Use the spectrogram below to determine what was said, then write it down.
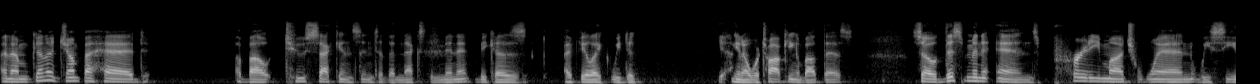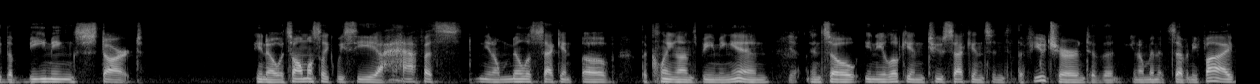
and I'm gonna jump ahead about two seconds into the next minute because I feel like we did. Yeah. You know, we're talking about this. So this minute ends pretty much when we see the beaming start. You know, it's almost like we see a half a you know millisecond of the Klingons beaming in, Yeah. and so and you look in two seconds into the future, into the you know minute seventy five,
